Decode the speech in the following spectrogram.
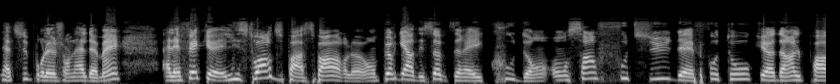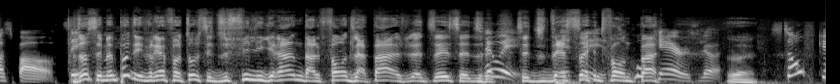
là-dessus pour le journal demain, à l'effet que l'histoire du passeport, là, on peut regarder ça et dire, hey, coudon, on s'en foutu des photos qu'il y a dans le passeport. c'est même pas des vraies photos, c'est du filigrane dans le fond de la page. là, Tu sais, c'est du, Eh oui. du Mais dessin de fond de who page. cares, là? Ouais. Sauf que,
